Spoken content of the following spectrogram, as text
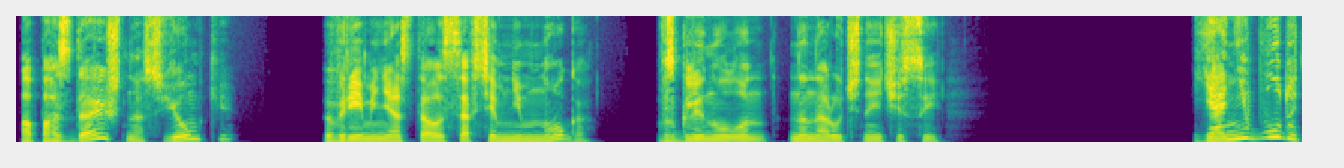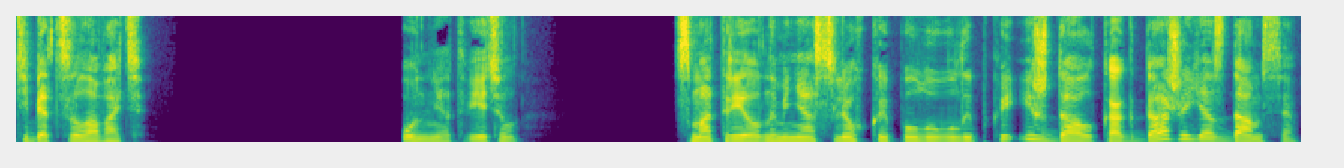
«Опоздаешь на съемки?» Времени осталось совсем немного, взглянул он на наручные часы. Я не буду тебя целовать. Он не ответил, смотрел на меня с легкой полуулыбкой и ждал, когда же я сдамся.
